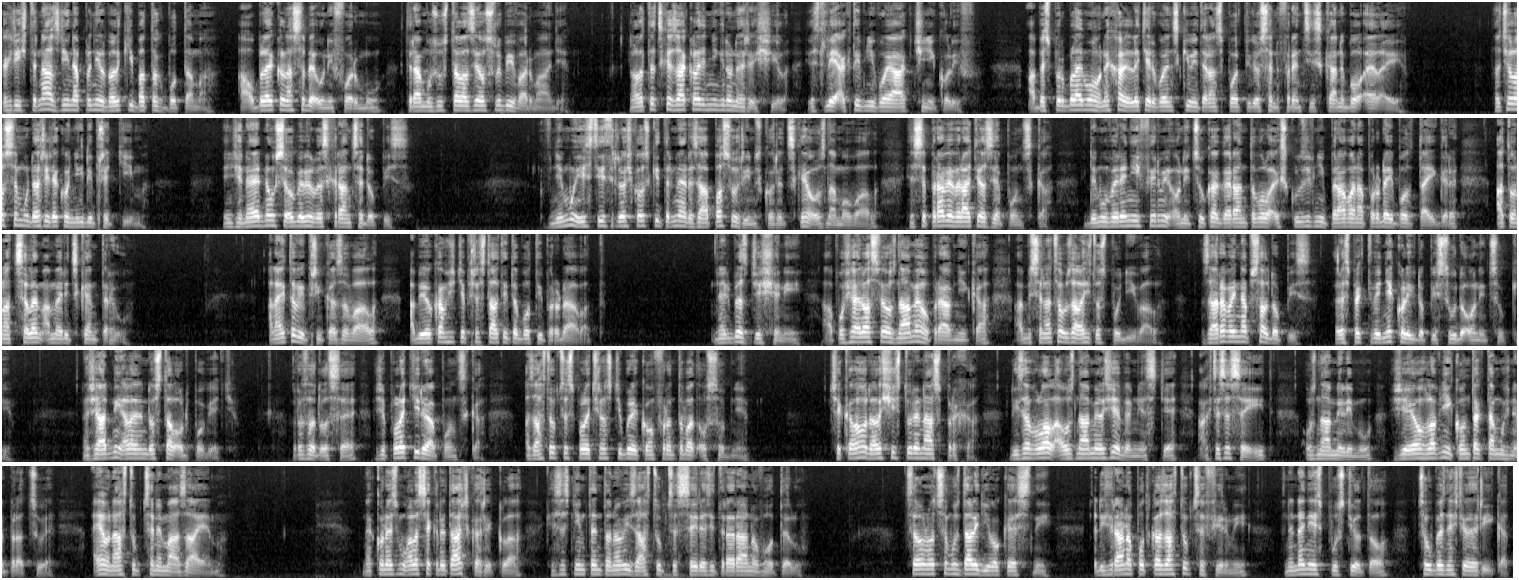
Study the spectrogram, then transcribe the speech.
Každý 14 dní naplnil velký batoh botama a oblékl na sebe uniformu, která mu zůstala z jeho sluby v armádě. Na letecké základě nikdo neřešil, jestli je aktivní voják či nikoliv. A bez problému ho nechali letět vojenskými transporty do San Francisca nebo LA. Začalo se mu dařit jako nikdy předtím. Jenže najednou se objevil ve schránce dopis. V němu jistý středoškolský trenér zápasu římskořeckého oznamoval, že se právě vrátil z Japonska, kde mu vedení firmy Onizuka garantovalo exkluzivní práva na prodej bot Tiger, a to na celém americkém trhu. A Knightovi přikazoval, aby okamžitě přestal tyto boty prodávat. Ned byl zděšený a požádal svého známého právníka, aby se na celou záležitost podíval. Zároveň napsal dopis, respektive několik dopisů do Onicuky. Na žádný ale nedostal odpověď. Rozhodl se, že poletí do Japonska a zástupce společnosti bude konfrontovat osobně. Čekala ho další studená sprcha. Když zavolal a oznámil, že je ve městě a chce se sejít, oznámili mu, že jeho hlavní kontakt tam už nepracuje a jeho nástupce nemá zájem. Nakonec mu ale sekretářka řekla, že se s ním tento nový zástupce sejde zítra ráno v hotelu. Celou noc se mu zdali divoké sny a když ráno potkal zástupce firmy, hned na něj spustil to, co vůbec nechtěl říkat.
